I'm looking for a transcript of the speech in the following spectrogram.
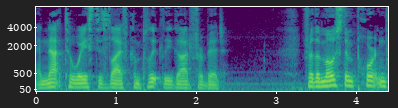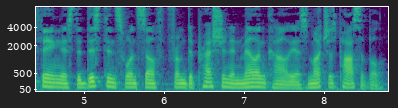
and not to waste his life completely, God forbid. For the most important thing is to distance oneself from depression and melancholy as much as possible,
